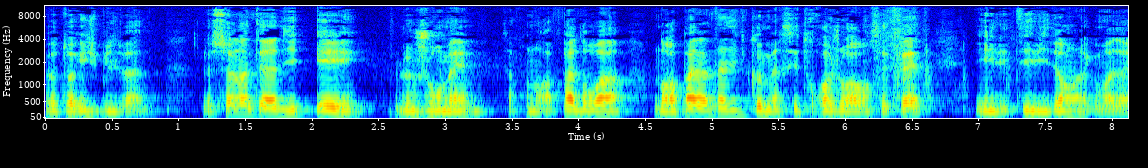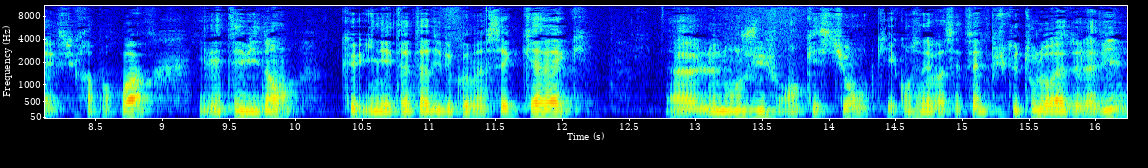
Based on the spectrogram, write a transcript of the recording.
Beoto Ish Bilvan. Le seul interdit est le jour même, c'est-à-dire qu'on n'aura pas le droit, on n'aura pas l'interdit de commercer trois jours avant cette fête, et il est évident, la Gemara expliquera pourquoi, il est évident qu'il n'est interdit de commercer qu'avec euh, le non-juif en question qui est concerné par cette fête, puisque tout le reste de la ville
